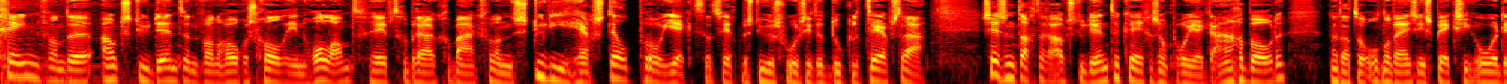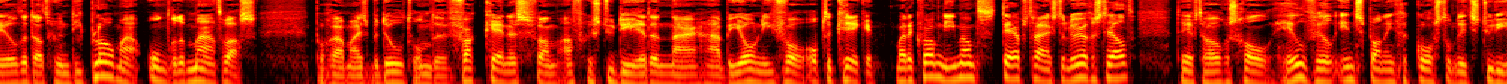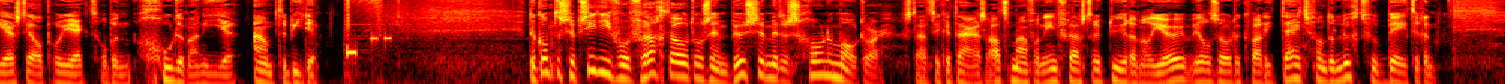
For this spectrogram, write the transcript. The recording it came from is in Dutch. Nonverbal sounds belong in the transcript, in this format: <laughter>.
Geen van de oud-studenten van hogeschool in Holland heeft gebruik gemaakt van een studieherstelproject. Dat zegt bestuursvoorzitter Doekle Terpstra. 86 oud-studenten kregen zo'n project aangeboden nadat de onderwijsinspectie oordeelde dat hun diploma onder de maat was. Het programma is bedoeld om de vakkennis van afgestudeerden naar hbo-niveau op te krikken. Maar er kwam niemand. Terpstra is teleurgesteld. Het heeft de hogeschool heel veel inspanning gekost om dit studieherstelproject op een goede manier aan te bieden. Er komt een subsidie voor vrachtauto's en bussen met een schone motor. Staatssecretaris Atsma van Infrastructuur en Milieu wil zo de kwaliteit van de lucht verbeteren.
